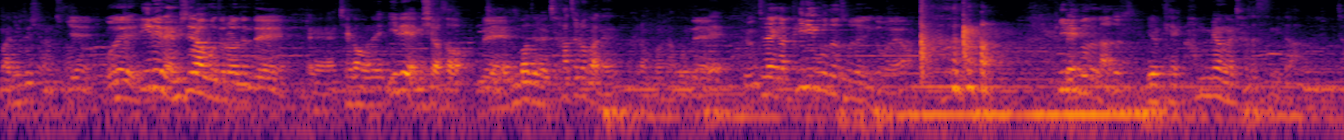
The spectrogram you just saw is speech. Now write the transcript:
많이 드시 않죠? 예. 오늘 1일 MC라고 들었는데 네, 제가 오늘 1일 MC여서 이제 네. 멤버들을 찾으러 가는 그런 걸 하고 있는데 네. 병찬이가 피리 부는 소년인가 봐요. 피리 네. 부는 아저씨. 이렇게 한 명을 찾았습니다. 자,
